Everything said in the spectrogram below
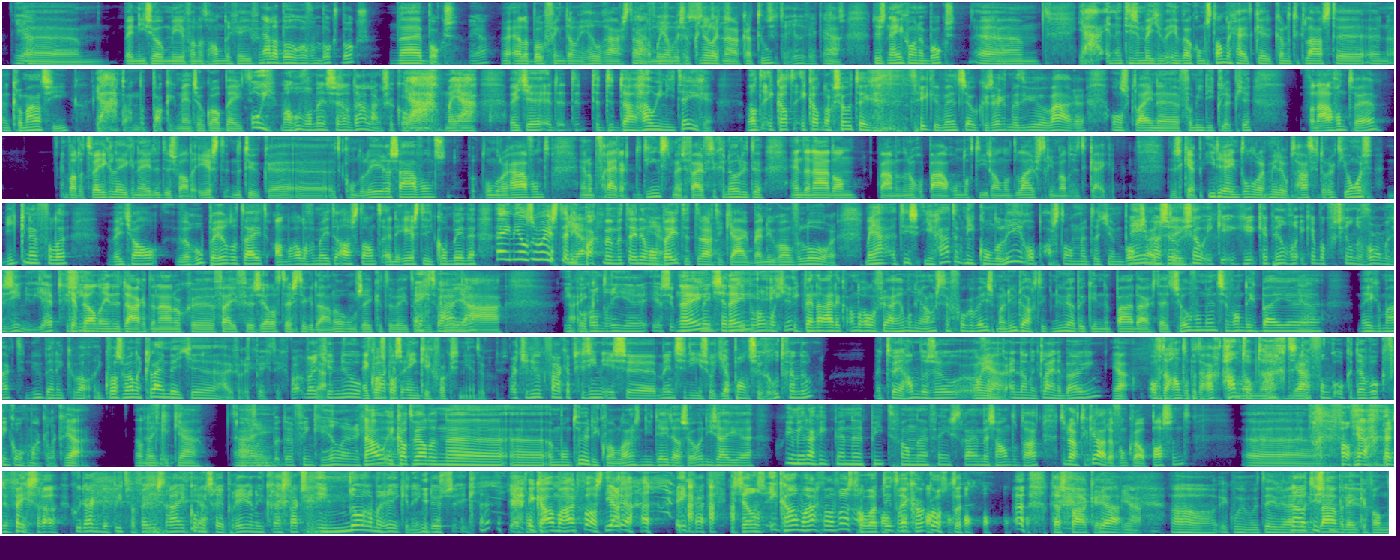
Ja. Ehm, ben niet zo meer van het handen geven. Elleboog of een boxbox? Nee, box. Ja. Elleboog vind ik dan weer heel raar staan. Ja, dan moet je alweer zo knullig naar elkaar toe. Ziet er heel gek Ja. uit. Dus nee, gewoon een box. Ehm, ja, en het is een beetje in welke omstandigheid. Ik kan natuurlijk laatst eh, een, een crematie. Ja, dan, dan pak ik mensen ook wel beet. Oei, maar hoeveel mensen zijn daar langs gekomen? Ja, maar ja, weet je, daar hou je niet tegen. Want ik had, ik had nog zo tegen, tegen de mensen ook gezegd met wie we waren. Ons kleine familieclubje. Vanavond, hè. We hadden twee gelegenheden. Dus we hadden eerst natuurlijk eh, eh, het condoleren s'avonds. Op donderdagavond. En op vrijdag de dienst met 50 genodigden. En daarna dan kwamen er nog een paar honderd die dan het livestream hadden zitten kijken. Dus ik heb iedereen donderdagmiddag op het hart gedrukt. Jongens, niet knuffelen. Weet je wel, we roepen heel de tijd anderhalve meter afstand. En de eerste die komt binnen. hey Niels, hoe is het? En die Ja. pakt me meteen helemaal Ja. beter. Toen dacht ik, ja, ik ben nu gewoon verloren. Maar ja, het is, je gaat ook niet condoleren op afstand met dat je een box Nee, maar uitsteekt. sowieso. Ik, ik, ik, heb heel veel, ik heb ook verschillende vormen gezien nu. Je hebt Ik gezien heb wel in de dagen daarna nog eh, vijf eh, zelftesten gedaan hoor, om zeker te weten. of Echt ik, eh, waar, ja? ja. hypochondrie. eh, is Nee, nee ik ben er eigenlijk anderhalf jaar helemaal niet angstig voor geweest. Maar nu dacht ik, nu heb ik in een paar dagen tijd zoveel mensen van dichtbij Ja. Meegemaakt. Nu ben ik wel, ik was wel een klein beetje huiverig. Spichtig. Wat, wat, Ja. je nu ook Ik was pas één keer gevaccineerd ook. Dus. wat je nu ook vaak hebt gezien is eh, mensen die een soort Japanse groet gaan doen. Met twee handen zo. Oh ja. en dan een kleine buiging. Ja, of de hand op het hart. Hand op dan, eh, hart. Ja, Dat, vond ik ook, dat ook- vind ik ongemakkelijk. ja, dan Dat denk vind- ik ja. Dat, hij- vind ik heel erg... Nou, eh, ik had wel een, een monteur die kwam langs en die deed dat zo. En die zei, goedemiddag, ik ben Piet van Veenstra en met zijn hand op het hart. Toen dacht ik, ja, dat vond ik wel passend. Eh, Van, Ja. Bij de Veenstra. Goedendag, ik ben Piet van Veenstra. Ik kom Ja. iets repareren en u krijgt straks een enorme rekening. Dus ik, ja, ik hou mijn hart vast. Ja. Ik, zelfs ik hou mijn hart al vast voor wat dit rek gaat kosten. Dat is vaak, hè? Ja. Oh, ik moet meteen weer aan Nou, de reclame denken van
